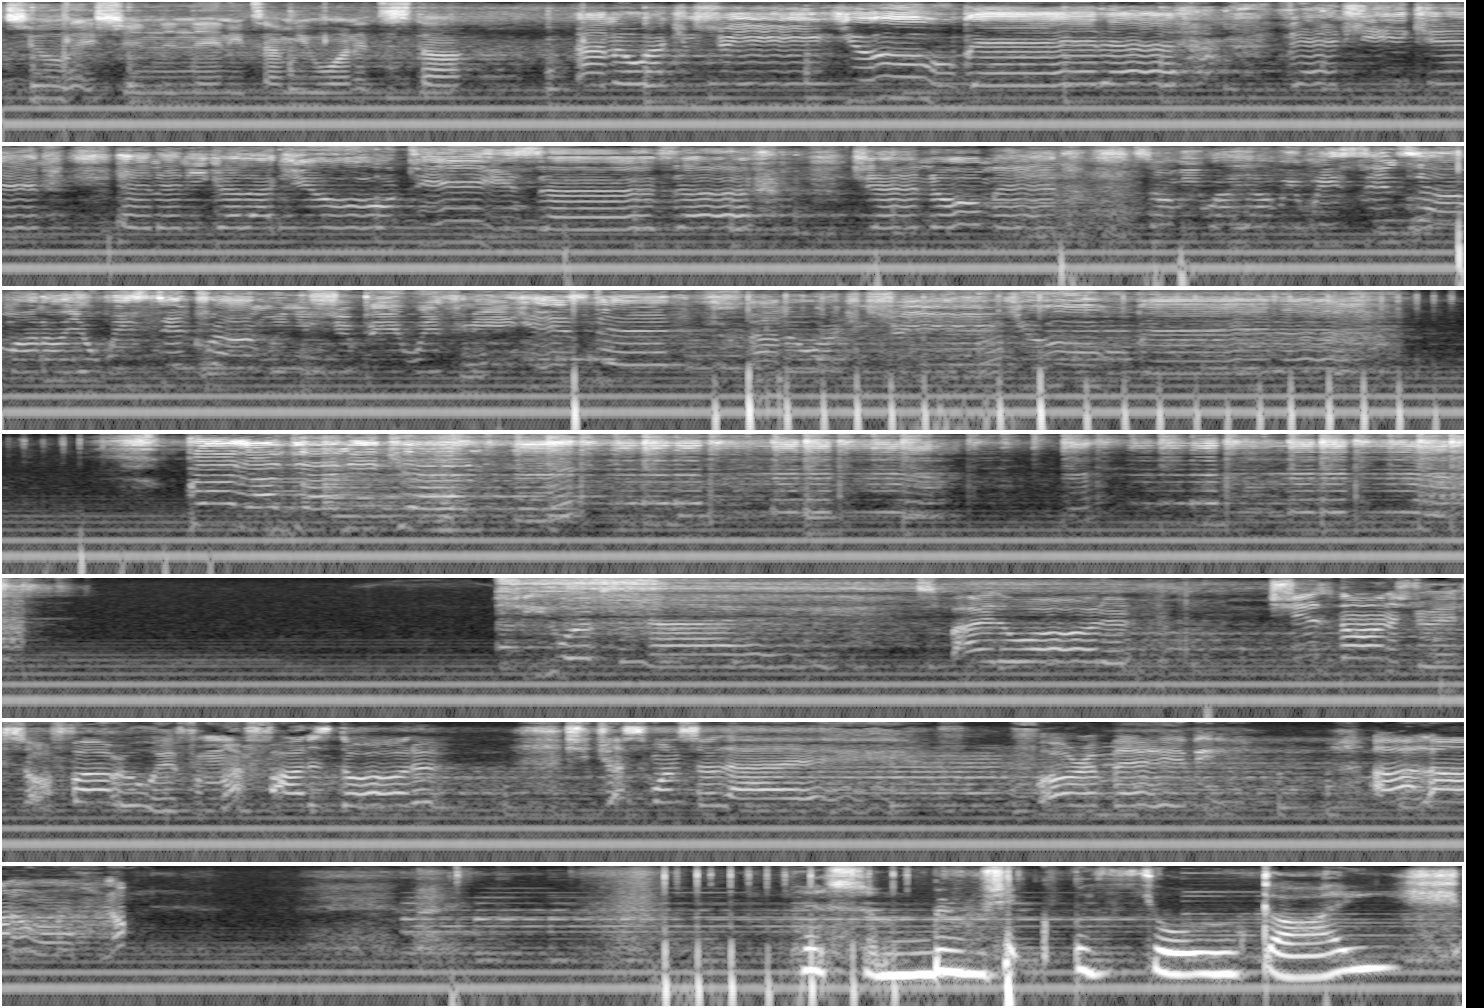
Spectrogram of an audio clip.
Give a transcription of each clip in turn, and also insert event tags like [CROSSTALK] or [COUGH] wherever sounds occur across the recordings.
capitulation. And anytime you want it to stop, I know I can treat. so far away from my father's daughter. She just wants a life for a baby. All on her own. Here's some music for you guys.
